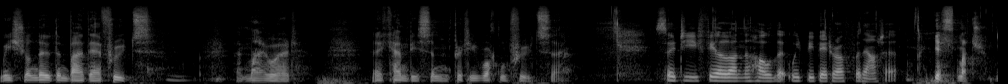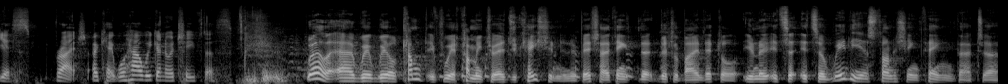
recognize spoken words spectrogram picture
we shall know them by their fruits. Mm. And my word, there can be some pretty rotten fruits there. So, do you feel on the whole that we'd be better off without it? Yes, much. Yes. Right. Okay. Well, how are we going to achieve this? Well, uh, we, will come to, if we're coming to education in a bit. I think that little by little, you know, it's a, it's a really astonishing thing that uh,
